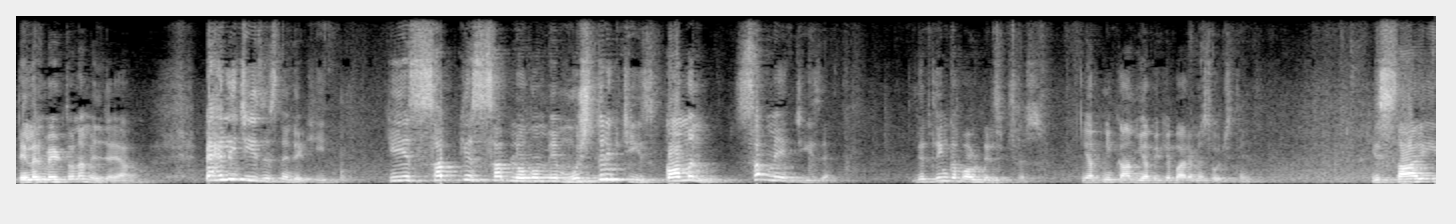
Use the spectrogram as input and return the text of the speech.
ٹیلر میڈ تو نہ مل جائے آپ کو۔ پہلی چیز اس نے دیکھی کہ یہ سب کے سب لوگوں میں مشترک چیز کامن سب میں ایک چیز ہے۔ They think about their success یہ اپنی کامیابی کے بارے میں سوچتے ہیں۔ یہ ساری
